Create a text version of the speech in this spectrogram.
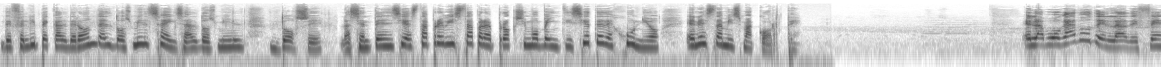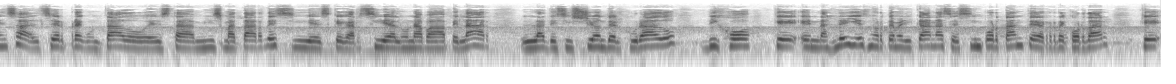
de Felipe Calderón del 2006 al 2012. La sentencia está prevista para el próximo 27 de junio en esta misma corte. El abogado de la defensa, al ser preguntado esta misma tarde si es que García Luna va a apelar la decisión del jurado, dijo que en las leyes norteamericanas es importante recordar que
